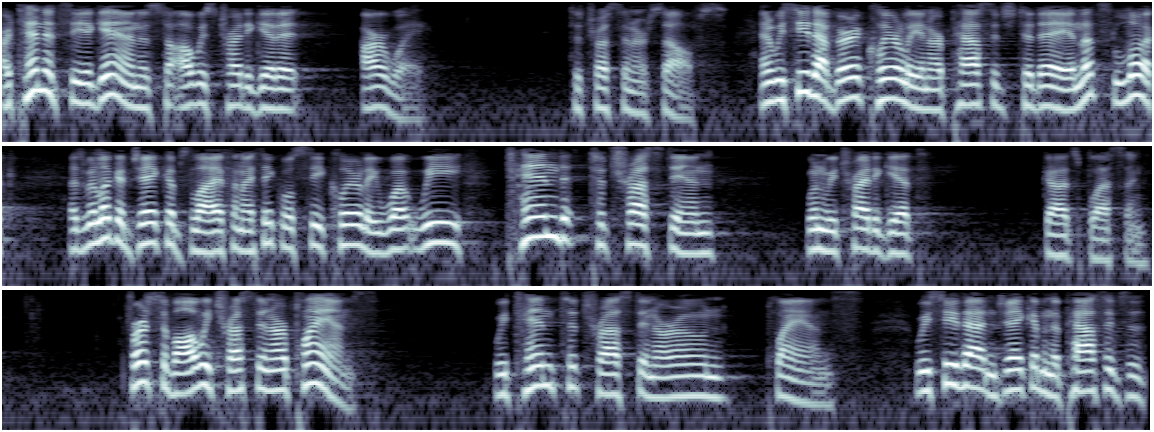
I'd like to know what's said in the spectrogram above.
Our tendency, again, is to always try to get it our way, to trust in ourselves. And we see that very clearly in our passage today. And let's look, as we look at Jacob's life, and I think we'll see clearly what we tend to trust in when we try to get God's blessing. First of all, we trust in our plans we tend to trust in our own plans. We see that in Jacob in the passage that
